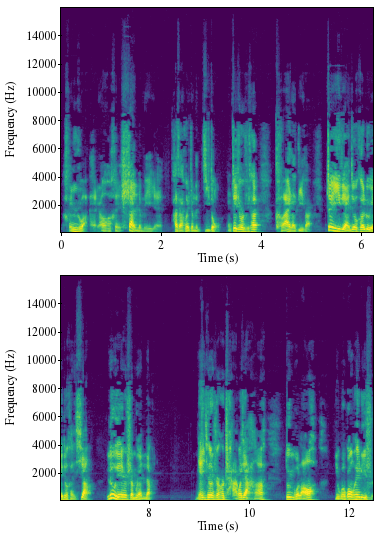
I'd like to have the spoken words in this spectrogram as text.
很软，然后很善这么一人，他才会这么激动。这就是他可爱的地方。这一点就和六爷就很像。六爷是什么人呢？年轻时候查过架啊，蹲过牢，有过光辉历史。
